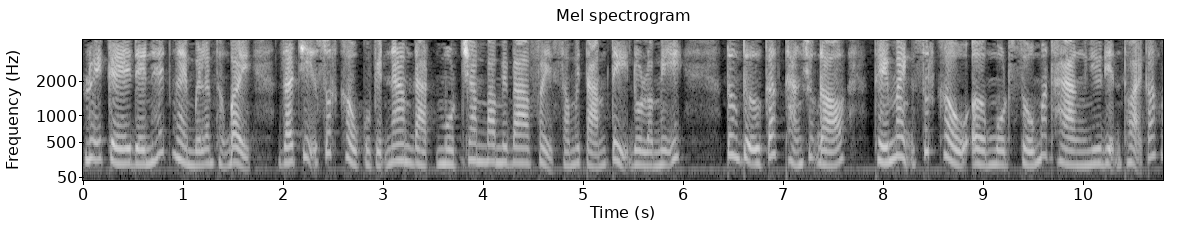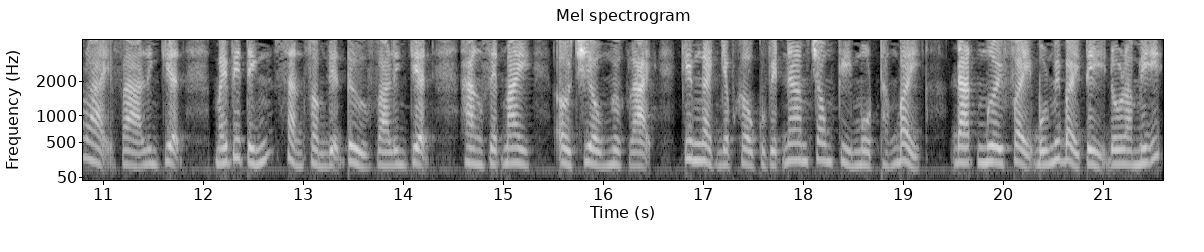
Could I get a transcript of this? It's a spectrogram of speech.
Lũy kế đến hết ngày 15 tháng 7, giá trị xuất khẩu của Việt Nam đạt 133,68 tỷ đô la Mỹ. Tương tự các tháng trước đó, thế mạnh xuất khẩu ở một số mặt hàng như điện thoại các loại và linh kiện, máy vi tính, sản phẩm điện tử và linh kiện, hàng dệt may ở chiều ngược lại, kim ngạch nhập khẩu của Việt Nam trong kỳ 1 tháng 7 đạt 10,47 tỷ đô la Mỹ,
